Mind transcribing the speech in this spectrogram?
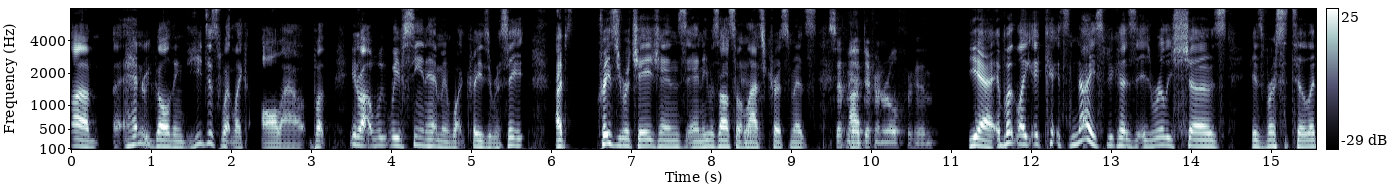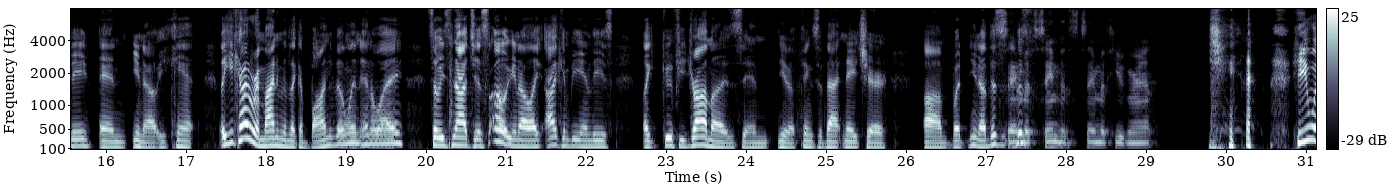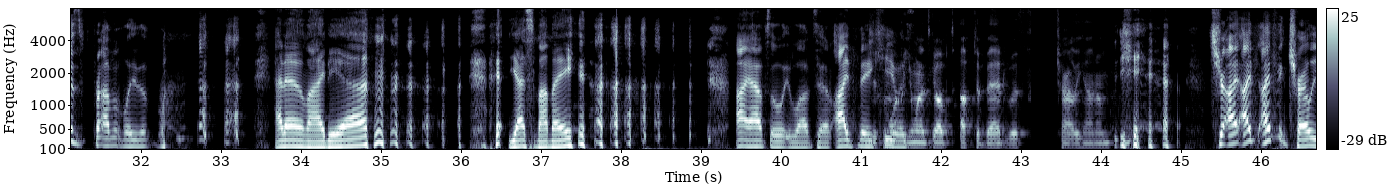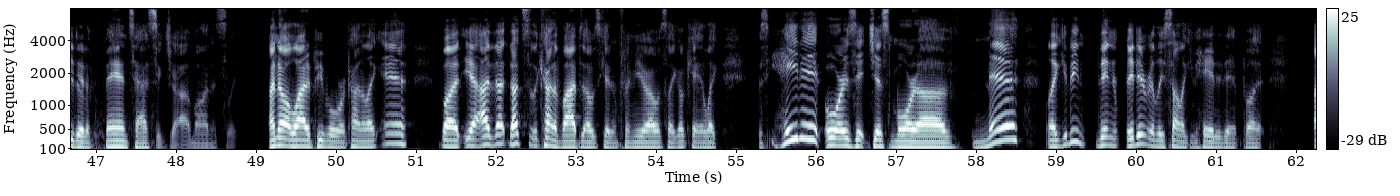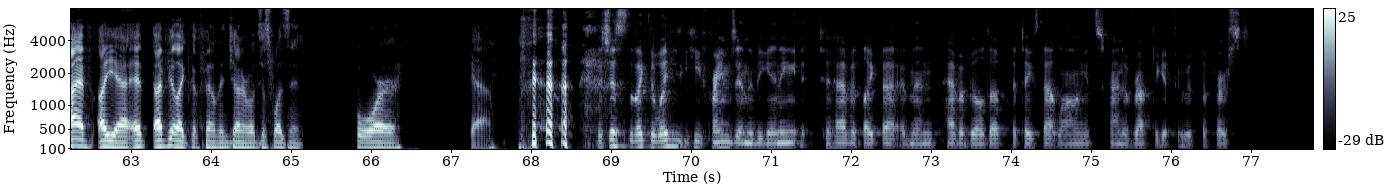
um, Henry Golding, he just went like all out. But you know, we, we've seen him in what Crazy Rich, I've Crazy Rich Asians, and he was also in Last Christmas. It's definitely Uh, a different role for him. Yeah, but like it, it's nice because it really shows his versatility, and you know he can't like he kind of reminded me of like a Bond villain in a way. So he's not just oh you know like I can be in these like goofy dramas and you know things of that nature. Um, but you know this is Same this with same with same with Hugh Grant. he was probably the hello my dear yes mommy. I absolutely loved him. I think Just he wa- was you wanted to go up, up to bed with Charlie Hunnam. Yeah, I, I I think Charlie did a fantastic job. Honestly, I know a lot of people were kind of like, eh, but yeah, I, that that's the kind of vibes I was getting from you. I was like, okay, like, does he hate it or is it just more of meh? Like it didn't didn't it didn't really sound like you hated it, but I have, uh, yeah, it, I feel like the film in general just wasn't for, yeah. It's just like the way he, he frames it in the beginning to have it like that and then have a build up that takes that long. It's kind of rough to get through it the first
